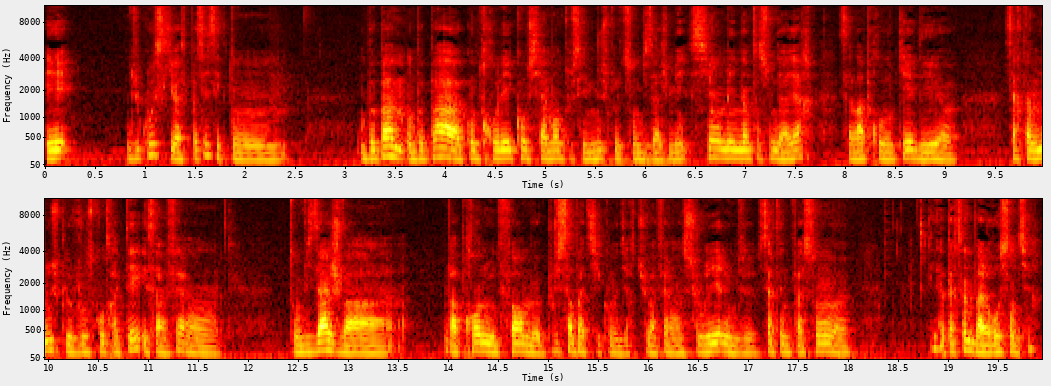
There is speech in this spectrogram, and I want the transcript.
Et du coup, ce qui va se passer, c'est que ton. On peut pas, on peut pas contrôler consciemment tous ces muscles de son visage, mais si on met une intention derrière, ça va provoquer des. Euh, certains muscles vont se contracter et ça va faire un. Ton visage va, va prendre une forme plus sympathique, on va dire. Tu vas faire un sourire, une certaine façon, euh, la personne va le ressentir.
